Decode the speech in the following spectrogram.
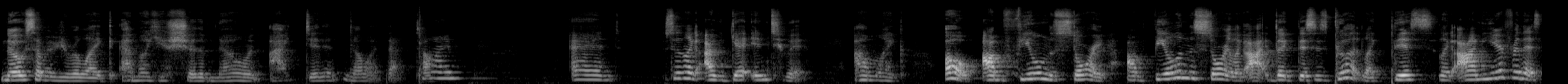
know some of you were like emma you should have known. I didn't know at that time. And so like I would get into it. I'm like, oh, I'm feeling the story. I'm feeling the story. Like I like this is good. Like this, like I'm here for this.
